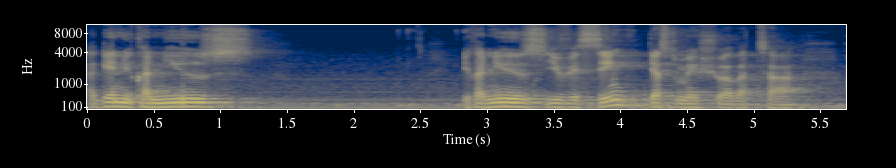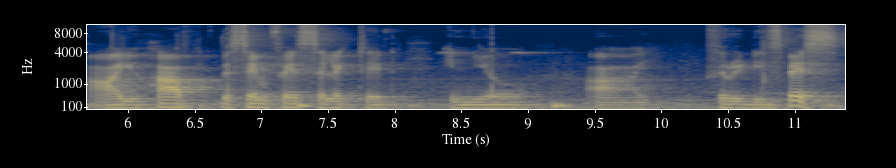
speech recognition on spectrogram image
Again you can use you can use UV sync just to make sure that uh, you have the same face selected in your uh, 3D space.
